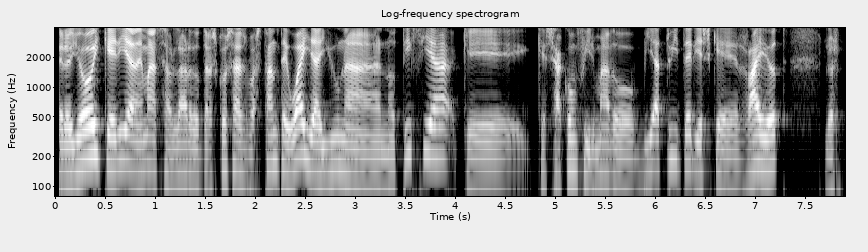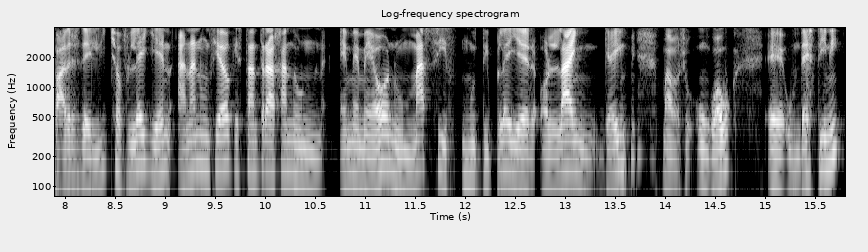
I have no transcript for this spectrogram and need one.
Pero yo hoy quería además hablar de otras cosas bastante guay. Hay una noticia que, que se ha confirmado vía Twitter y es que Riot, los padres de League of Legends, han anunciado que están trabajando un MMO, en un Massive Multiplayer Online Game, vamos, un WoW, eh, un Destiny,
